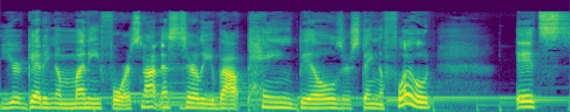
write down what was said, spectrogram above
you're getting a money for. It's not necessarily about paying bills or staying afloat. It's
